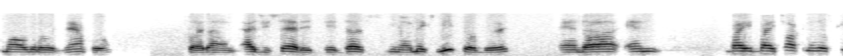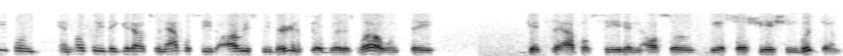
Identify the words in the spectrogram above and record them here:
small little example, but um, as you said, it, it does. You know, it makes me feel good and uh, and by by talking to those people and, and hopefully they get out to an Appleseed, obviously they're going to feel good as well once they get to the Appleseed and also the association with them.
